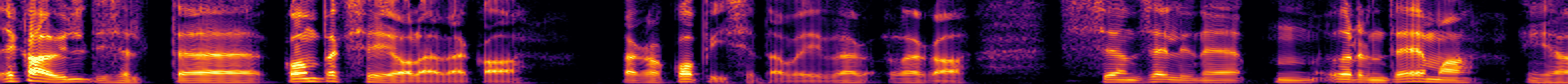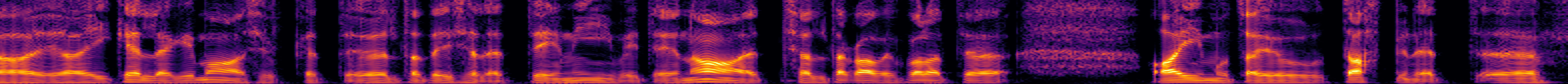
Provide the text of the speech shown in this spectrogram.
ega üldiselt äh, kombeks ei ole väga, väga kobiseda või väga, see on selline mm, õrn teema ja, ja ei kellegi maa niisugune, et öelda teisele, et tee nii või tee naa, et seal taga võib alati aimuda ju tahtmine, et äh,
